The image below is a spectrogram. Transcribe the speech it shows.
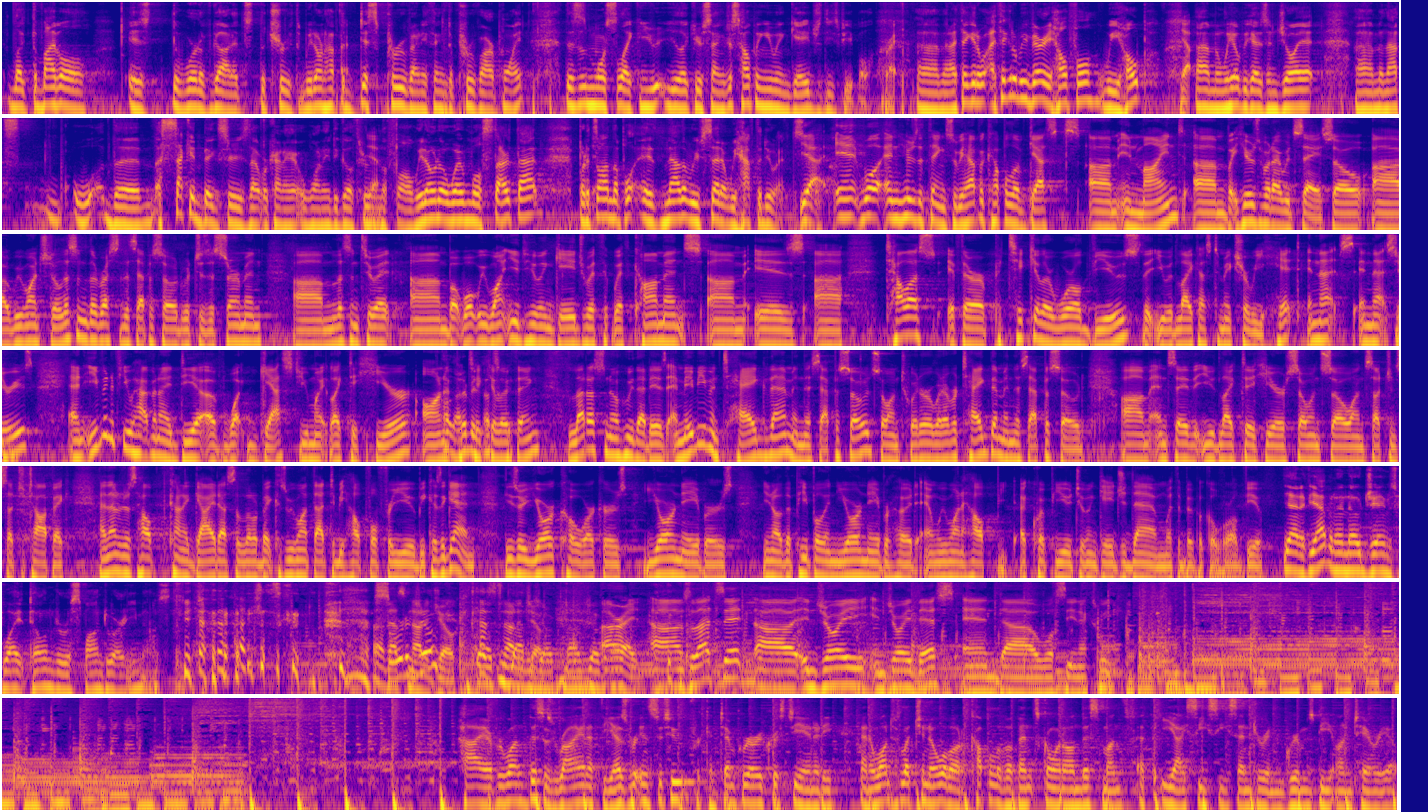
like the Bible is the word of God. It's the truth. We don't have to disprove anything to prove our point. This is most like you, you like you're saying, just helping you engage these people. Right. Um, and I think it I think it'll be very helpful. We hope. Yep. Um, and we hope you guys enjoy it. Um, and that's w- the a second big series that we're kind of wanting to go through in the fall. We don't know when we'll start that, but it's on the pl- now that we've said it, we have to do it. So- Yeah, and well, and here's the thing. So we have a couple of guests um, in mind, um, but here's what I would say. So uh, we want you to listen to the rest of this episode, which is a sermon. Um, listen to it, um, but what we want you to engage with with comments um, is uh, tell us if there are particular worldviews that you would like us to make sure we hit in that in that series, and even if you have an idea of what guest you might like to hear on Oh, a be- particular good. thing, let us know who that is, and maybe even tag them in this episode. So on Twitter or whatever, tag them in this episode um, and say that you'd like to hear so and so on such and such a topic, and that'll just help kind of guide us a little bit because we want that to be helpful for you. Because again, these are your coworkers, your neighbors, you know, the people in your neighborhood, and we want to help equip you to engage them with a biblical worldview. Yeah, and if you happen to know James White, tell him to respond to our emails. Kidding. That's not a joke. That's, not, a joke. Not a joke. All right, uh, so that's it. Uh, enjoy enjoy this, and uh, we'll see you next week. Hi everyone, this is Ryan at the Ezra Institute for Contemporary Christianity, and I want to let you know about a couple of events going on this month at the EICC Centre in Grimsby, Ontario.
